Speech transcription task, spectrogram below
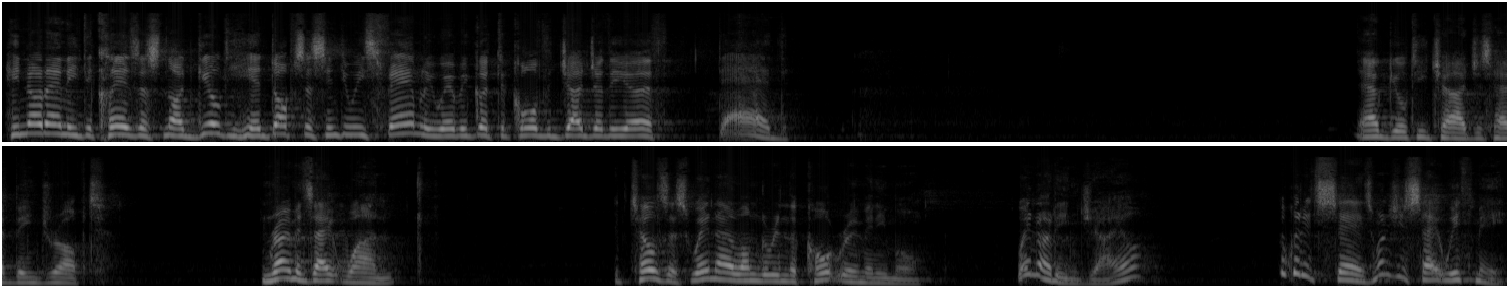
He not only declares us not guilty, he adopts us into his family where we got to call the judge of the earth dad. Our guilty charges have been dropped. In Romans 8 1, it tells us we're no longer in the courtroom anymore. We're not in jail. Look what it says. Why don't you say it with me?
